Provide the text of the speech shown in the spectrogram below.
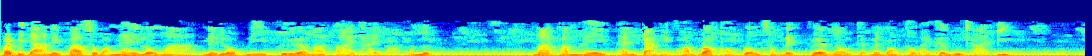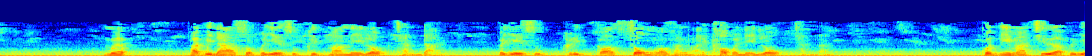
พระบิดาในฟ้าสวรรค์ให้ลงมาในโลกนี้เพื่อมาตายไถ่บาปมนุษย์ มาทำให้แผนการแห่งความรอดของพระองค์สำเร็จเพื่อเราจะไม่ต้องถวายเครื่องบูชาอีก เมื่อพระบิดาส่งพระเยซูคริสต์มาในโลกฉันใด พระเยซูคริสต์ก็ส่งเราทั้งหลายเข้าไปในโลกฉันนั้น คนที่มาเชื่อพระเย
